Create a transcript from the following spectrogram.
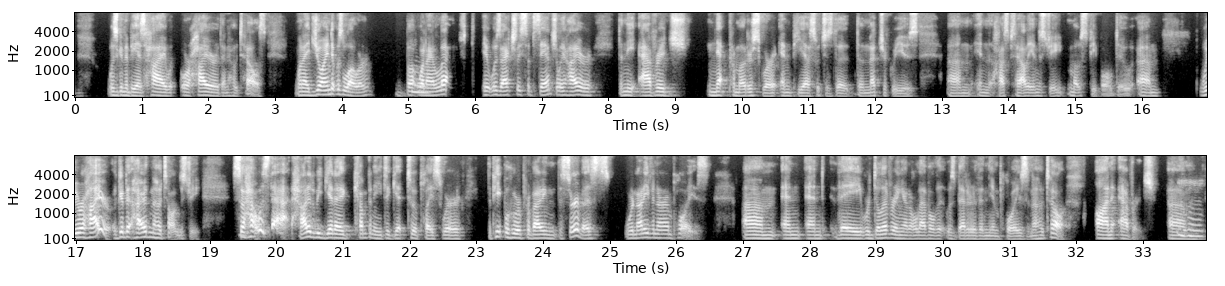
was going to be as high or higher than hotels. When I joined, it was lower, but mm. when I left, it was actually substantially higher than the average net promoter score NPS, which is the the metric we use um, in the hospitality industry. Most people do. Um, we were higher, a good bit higher than the hotel industry. So how was that? How did we get a company to get to a place where the people who were providing the service were not even our employees? Um, and and they were delivering at a level that was better than the employees in a hotel on average. Um, mm-hmm.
